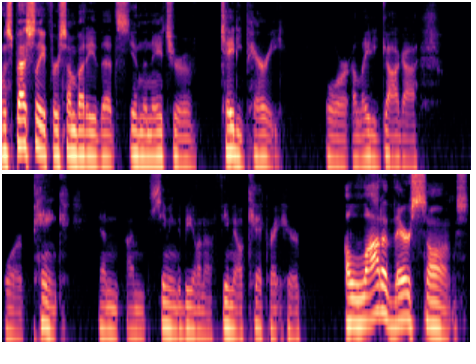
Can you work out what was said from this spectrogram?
especially for somebody that's in the nature of Katy Perry or a Lady Gaga or Pink. And I'm seeming to be on a female kick right here. A lot of their songs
